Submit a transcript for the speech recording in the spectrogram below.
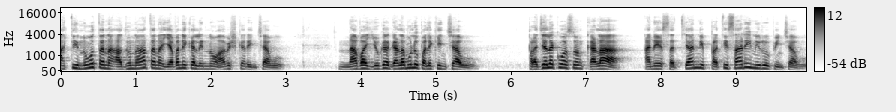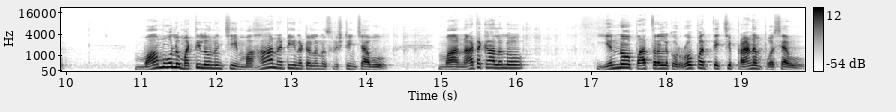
అతి నూతన అధునాతన యవనికలెన్నో ఆవిష్కరించావు. నవయుగ గళములు పలికించావు. ప్రజల కోసం కళ అనే సత్యాన్ని ప్రతిసారి నిరూపించావు. మామూలు మట్టిలో నుంచి మహానటీనటులను సృష్టించావు. మా నాటకాలలో ఎన్నో పాత్రలకు రూపం తెచ్చి ప్రాణం పోశావు.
